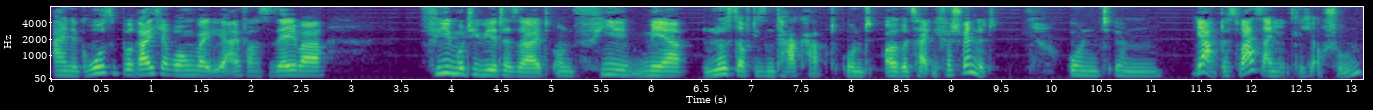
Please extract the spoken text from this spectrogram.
eine große Bereicherung, weil ihr einfach selber viel motivierter seid und viel mehr Lust auf diesen Tag habt und eure Zeit nicht verschwendet. Und ähm, ja, das war's eigentlich auch schon.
